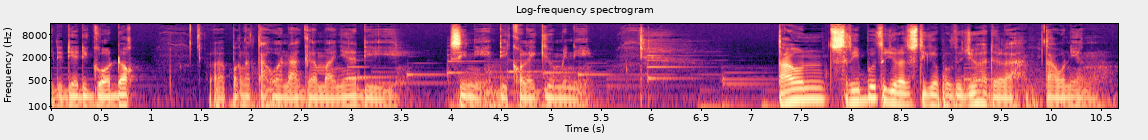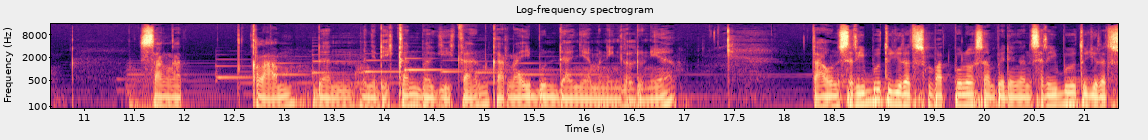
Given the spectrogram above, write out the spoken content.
Jadi dia digodok eh, pengetahuan agamanya di sini di Collegium ini. Tahun 1737 adalah tahun yang sangat kelam dan menyedihkan bagi Kan karena ibundanya meninggal dunia. Tahun 1740 sampai dengan 1746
